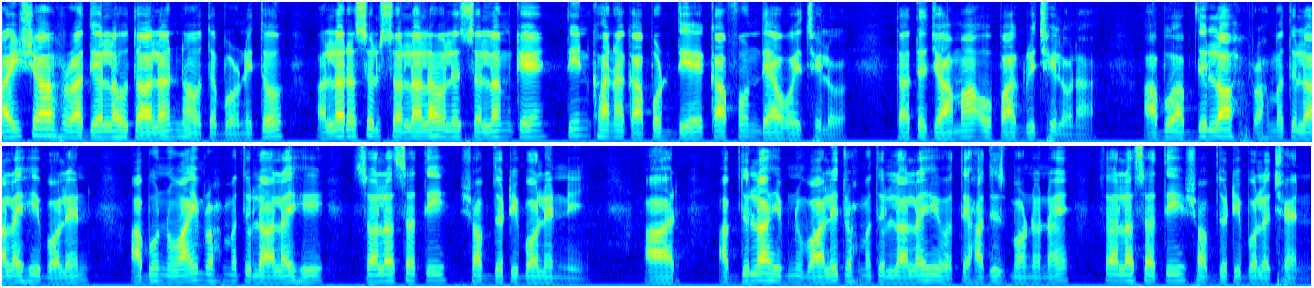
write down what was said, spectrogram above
আইশাহ রাদিয়াল্লাহ তাল্লাহ্ন হতে বর্ণিত, আল্লাহ রসুল সাল্লাহ সাল্লামকে তিনখানা কাপড় দিয়ে কাফন দেওয়া হয়েছিল, তাতে জামা ও পাগড়ি ছিল না। আবু আবদুল্লাহ রহমতুল্লা আলাহি বলেন, আবু নোয়াইম রহমতুল্লা আলাহি সলাসাতি শব্দটি বলেননি, আর আবদুল্লাহ ইবনু ওয়ালিদ রহমতুল্লা আলাহি হতে হাদিস বর্ণনায় সাল্লাসাতি শব্দটি বলেছেন।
